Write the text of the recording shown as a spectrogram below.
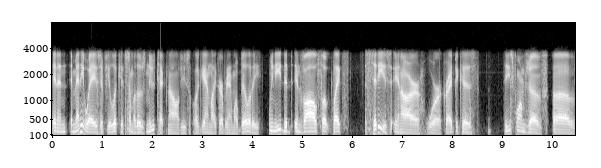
And in, in, many ways, if you look at some of those new technologies, again, like urban air mobility, we need to involve folk like cities in our work, right? Because these forms of of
